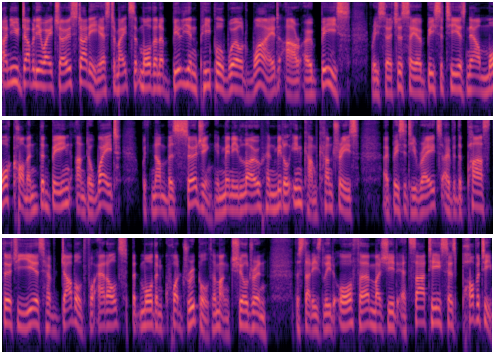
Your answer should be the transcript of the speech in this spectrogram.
A new WHO study estimates that more than a billion people worldwide are obese. Researchers say obesity is now more common than being underweight, with numbers surging in many low and middle income countries. Obesity rates over the past 30 years have doubled for adults, but more than quadrupled among children. The study's lead author, Majid Ezzati, says poverty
